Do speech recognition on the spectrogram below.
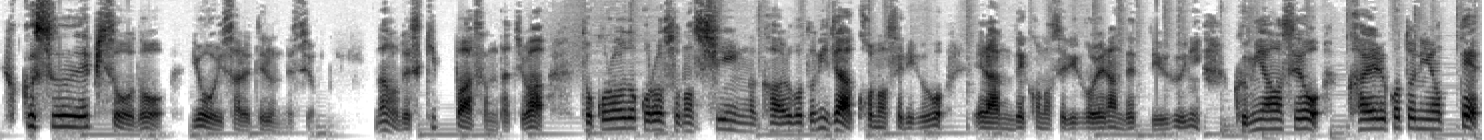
複数エピソード用意されてるんですよ。なので、スキッパーさんたちは、ところどころそのシーンが変わるごとに、じゃあこのセリフを選んで、このセリフを選んでっていう風に、組み合わせを変えることによって、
